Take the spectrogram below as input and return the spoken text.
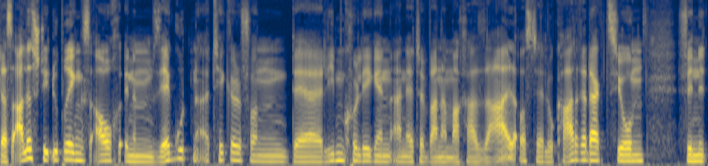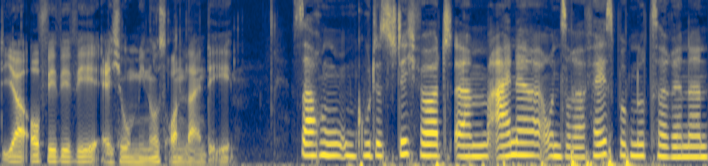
Das alles steht übrigens auch in einem sehr guten Artikel von der lieben Kollegin Annette Wannemacher-Saal aus der Lokalredaktion. Findet ihr auf www.echo-online.de. Das ist auch ein gutes Stichwort. Ähm, eine unserer Facebook-Nutzerinnen,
